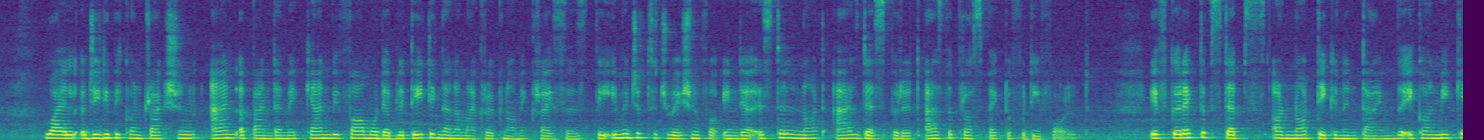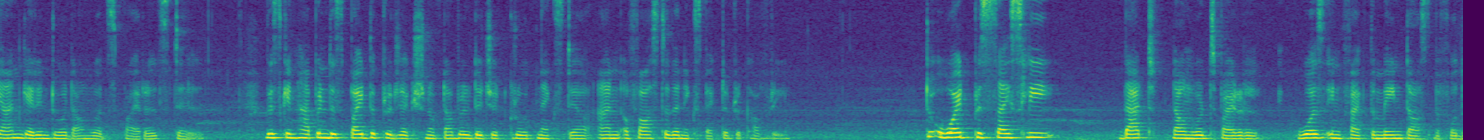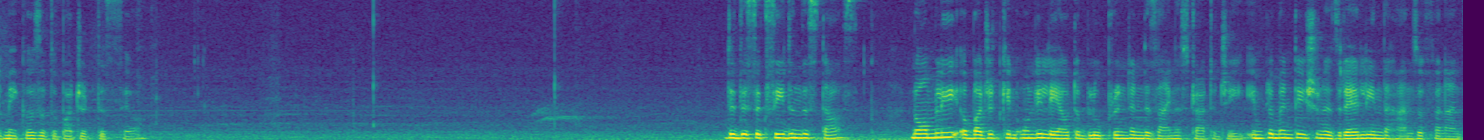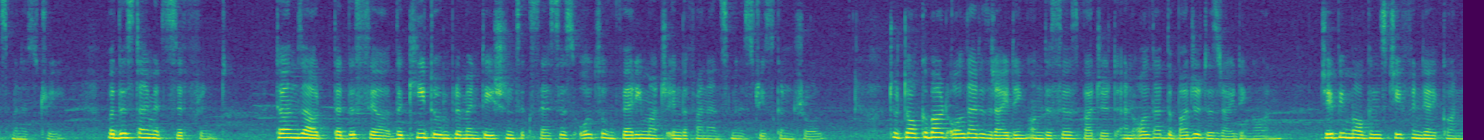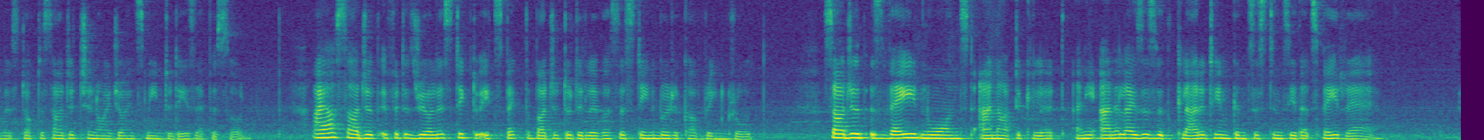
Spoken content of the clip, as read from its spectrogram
While a GDP contraction and a pandemic can be far more debilitating than a macroeconomic crisis, the immediate situation for India is still not as desperate as the prospect of a default. If corrective steps are not taken in time, the economy can get into a downward spiral still. This can happen despite the projection of double digit growth next year and a faster than expected recovery. To avoid precisely that downward spiral was, in fact, the main task before the makers of the budget this year. Did they succeed in this task? Normally, a budget can only lay out a blueprint and design a strategy. Implementation is rarely in the hands of finance ministry. But this time it's different. Turns out that this year, the key to implementation success is also very much in the Finance Ministry's control. To talk about all that is riding on this year's budget and all that the budget is riding on, JP Morgan's Chief India Economist Dr. Sajjid Chinoy joins me in today's episode. I asked Sajjid if it is realistic to expect the budget to deliver sustainable recovery and growth. Sajjid is very nuanced and articulate, and he analyzes with clarity and consistency that's very rare.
